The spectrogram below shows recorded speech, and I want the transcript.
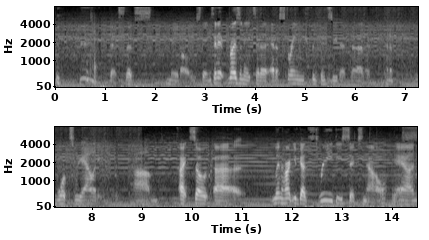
Okay. That's that's made all these things, and it resonates at a at a strange frequency that uh, that kind of warps reality. Um, all right, so uh, Linhardt, you've got three d6 now, and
